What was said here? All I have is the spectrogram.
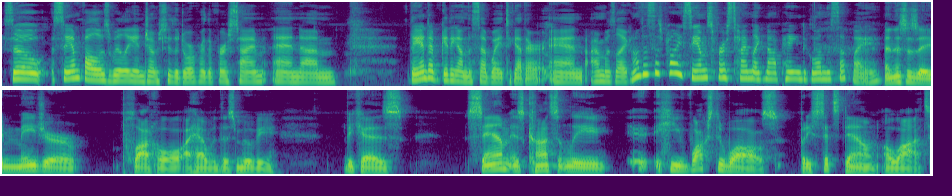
So Sam follows Willie and jumps through the door for the first time, and um, they end up getting on the subway together. And I was like, "Oh, this is probably Sam's first time like not paying to go on the subway." And this is a major plot hole I have with this movie because Sam is constantly he walks through walls, but he sits down a lot.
